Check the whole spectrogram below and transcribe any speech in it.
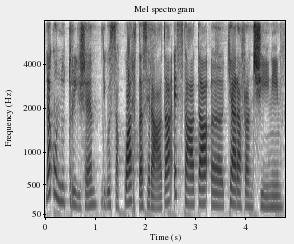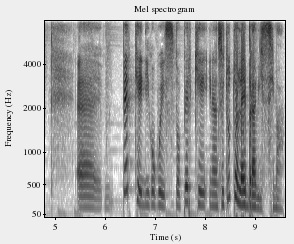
La conduttrice di questa quarta serata è stata eh, Chiara Francini. Eh, perché dico questo? Perché innanzitutto lei è bravissima.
